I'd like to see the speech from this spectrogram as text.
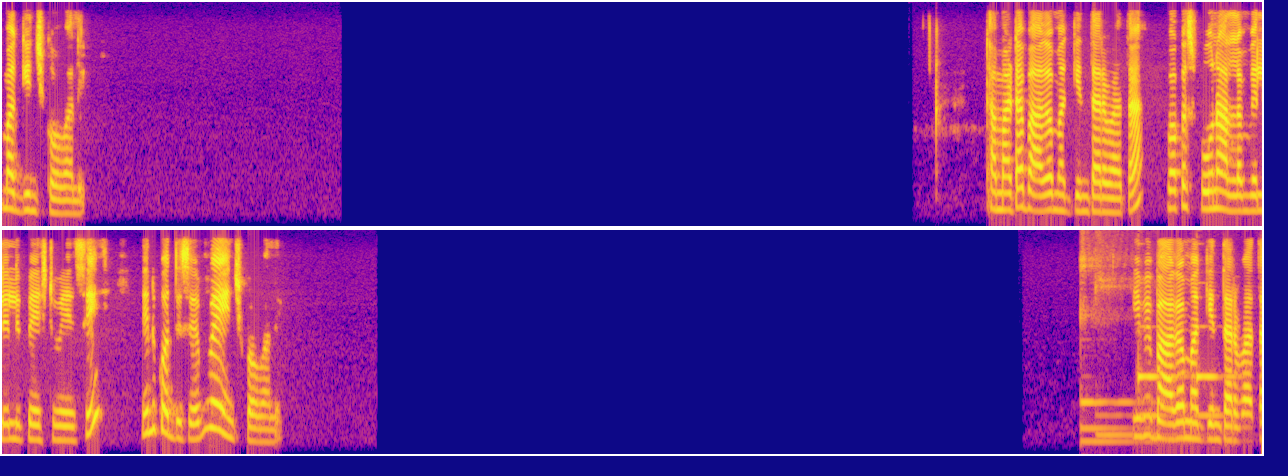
మగ్గించుకోవాలి. టమాటా బాగా మగ్గిన తర్వాత ఒక స్పూన్ అల్లం వెల్లుల్లి పేస్ట్ వేసి దీన్ని కొద్దిసేపు వేయించుకోవాలి. ఇవి బాగా మగ్గిన తర్వాత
